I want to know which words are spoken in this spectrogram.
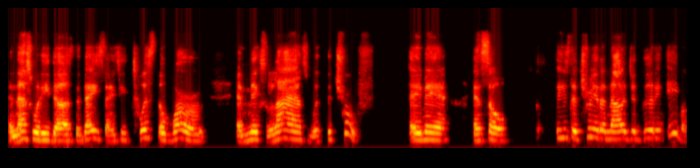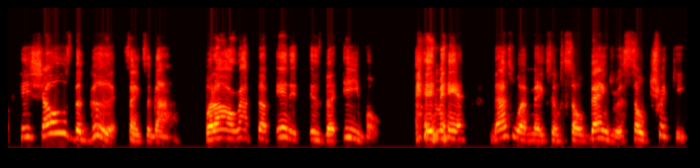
And that's what he does today, saints. He twists the word and mix lies with the truth. Amen. And so he's the tree of the knowledge of good and evil. He shows the good, saints of God, but all wrapped up in it is the evil. Amen. That's what makes him so dangerous, so tricky.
